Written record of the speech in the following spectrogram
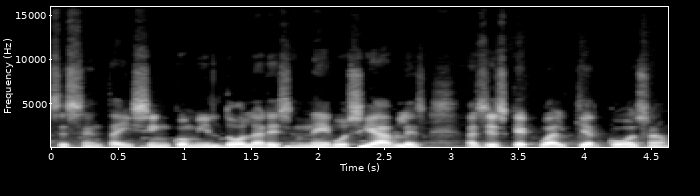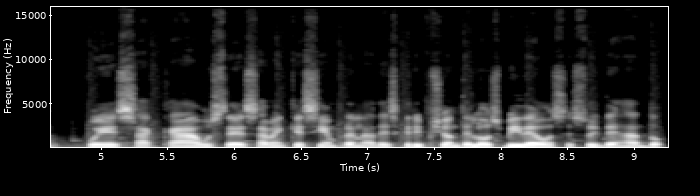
65 mil dólares negociables. Así es que cualquier cosa pues acá ustedes saben que siempre en la descripción de los videos estoy dejando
